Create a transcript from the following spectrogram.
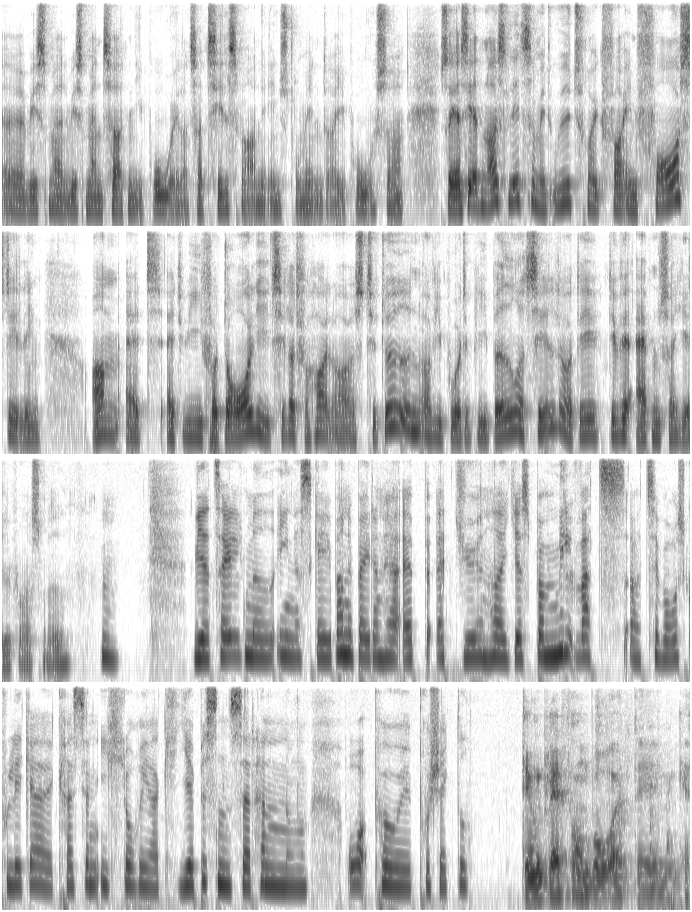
øh, hvis, man, hvis man tager den i brug, eller tager tilsvarende instrumenter i brug. Så, så jeg ser den også lidt som et udtryk for en forestilling om, at, at vi er for dårlige til at forholde os til døden, og vi burde blive bedre til det, og det, det vil appen så hjælpe os med. Mm. Vi har talt med en af skaberne bag den her app, at han hedder Jesper Milvats, og til vores kollega Christian Ihloriak Jeppesen satte han nogle ord på øh, projektet. Det er jo en platform, hvor at, øh, man kan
